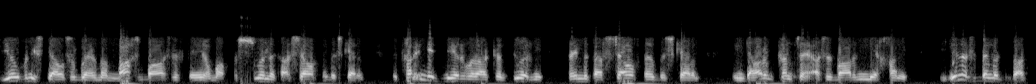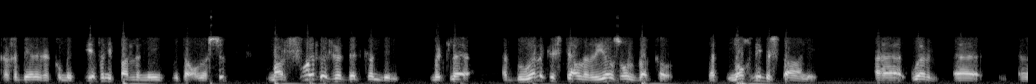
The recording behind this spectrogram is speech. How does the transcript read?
deel van die stelsel bly om 'n magsbasis te hê om haar persoonlik haarself te beskerm. Dit gaan nie net meer oor haar kantoor nie. Sy moet haarself nou beskerm en daarom kan sy as dit ware nie meer gaan nie. Die enigste ding wat daar kan gebeur is 'n komitee van die parlement moet haar ondersoek, maar voordat hulle dit kan doen, moet hulle 'n behoorlike stel reëls ontwikkel wat nog nie bestaan nie. Uh oor uh uh,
